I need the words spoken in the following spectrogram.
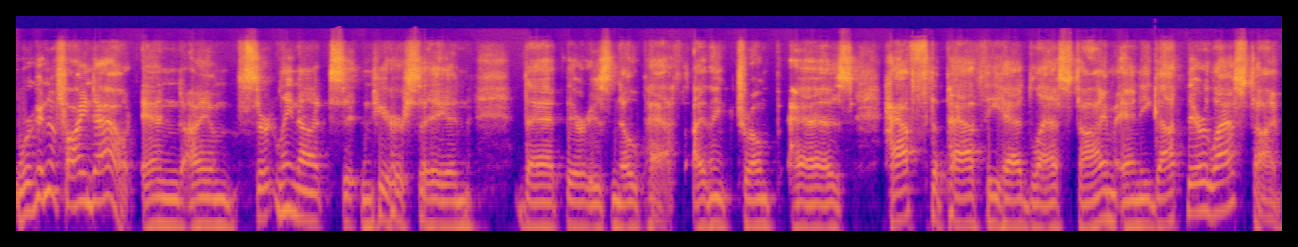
We're going to find out. And I am certainly not sitting here saying that there is no path. I think Trump has half the path he had last time, and he got there last time.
